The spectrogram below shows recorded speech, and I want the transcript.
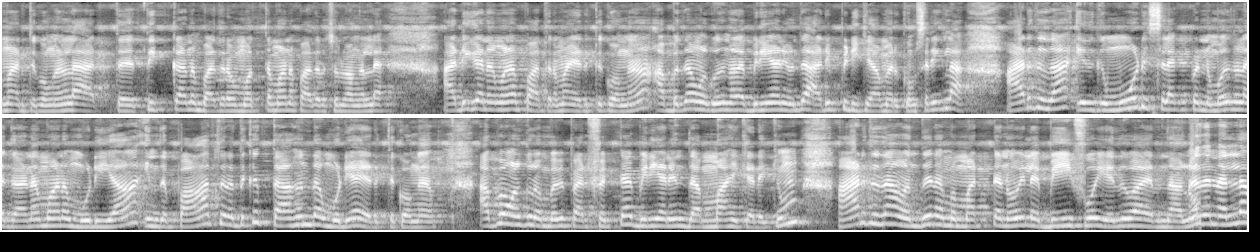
பாத்திரமாக எடுத்துக்கோங்க நல்லா திக்கான பாத்திரம் மொத்தமான பாத்திரம் சொல்லுவாங்கல்ல. அடிகனமான பாத்திரமாக எடுத்துக்கோங்க. அப்போ தான் உங்களுக்கு வந்து நல்லா பிரியாணி வந்து அடிப்பிடிக்காமல் இருக்கும். சரிங்களா? அடுத்ததான் இதுக்கு மூடி செலக்ட் பண்ணும்போது நல்ல கனமான முடியாக இந்த பாத்திரத்துக்கு தகுந்த முடியாக எடுத்துக்கோங்க. அப்போ உங்களுக்கு ரொம்பவே பர்ஃபெக்டாக பிரியாணி தம்மாகி கிடைக்கும். அடுத்ததான் வந்து நம்ம மட்டனோ இல்லை பீஃபோ எதுவாக இருந்தாலும் அதை நல்லா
